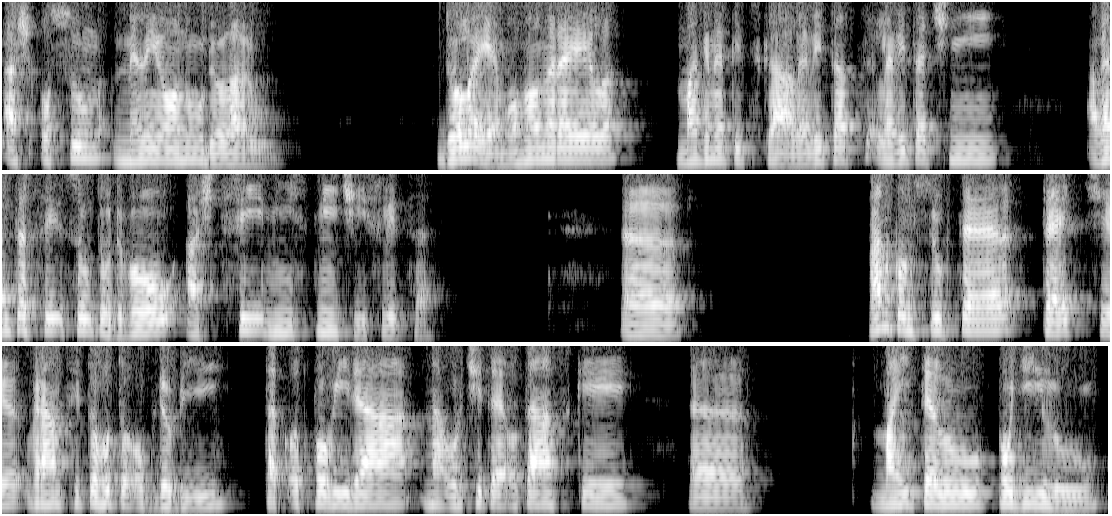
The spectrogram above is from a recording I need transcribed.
až 8 milionů dolarů. Dole je monorail, magnetická levitac, levitační a vemte si, jsou to dvou až tři místní číslice. Eh, pan konstruktér teď v rámci tohoto období tak odpovídá na určité otázky eh, majitelů podílů,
